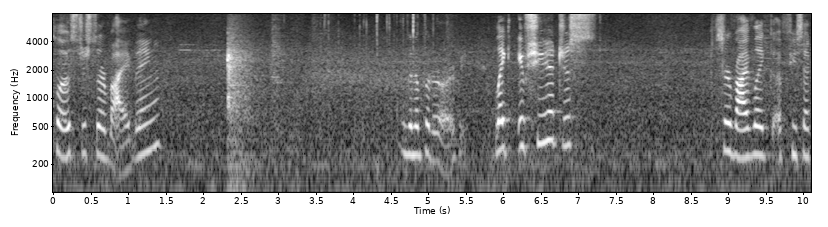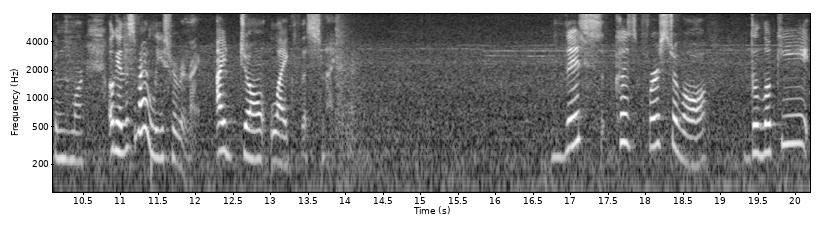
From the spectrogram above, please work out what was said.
close to surviving. I'm gonna put her RP. Like, if she had just survived, like, a few seconds more. Okay, this is my least favorite night. I don't like this night this, because first of all, the lookie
